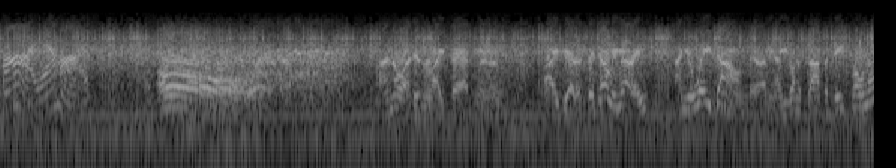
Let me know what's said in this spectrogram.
My, am I? Oh. I know I didn't write that. Well, I get it. Say, tell me, Mary, on your way down there, I mean, are you going to stop at Daytona?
